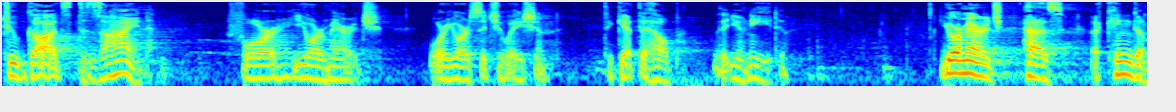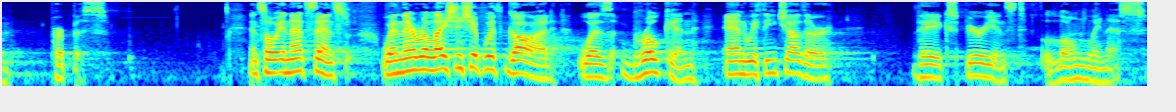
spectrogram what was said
to God's design for your marriage or your situation to get the help that you need. Your marriage has a kingdom purpose. And so, in that sense, when their relationship with God was broken and with each other, they experienced loneliness.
